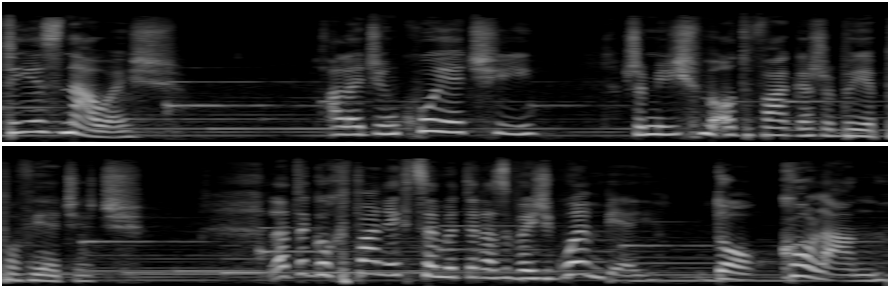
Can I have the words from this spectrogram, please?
Ty je znałeś, ale dziękuję Ci, że mieliśmy odwagę, żeby je powiedzieć. Dlatego, Panie, chcemy teraz wejść głębiej do kolan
